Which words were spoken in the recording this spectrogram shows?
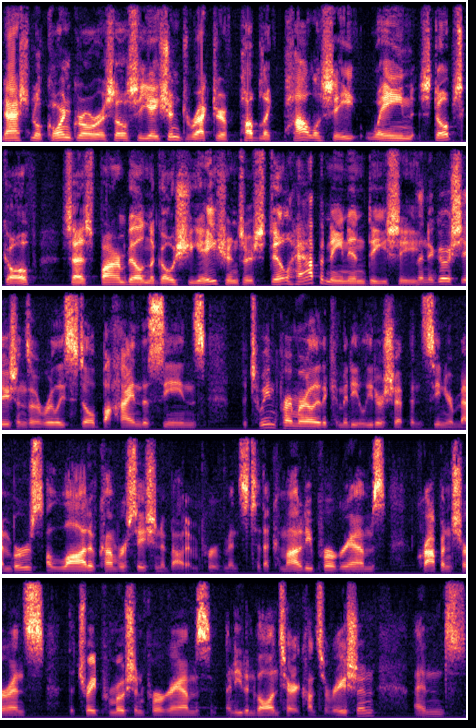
National Corn Grower Association Director of Public Policy Wayne Stoskopf says Farm Bill negotiations are still happening in D.C. The negotiations are really still behind the scenes between primarily the committee leadership and senior members. A lot of conversation about improvements to the commodity programs, crop insurance, the trade promotion programs, and even voluntary conservation and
